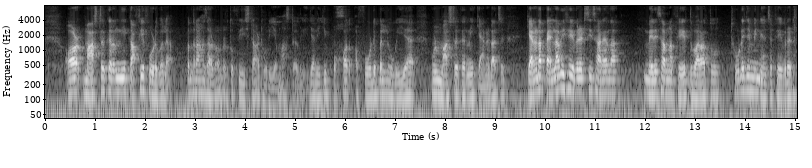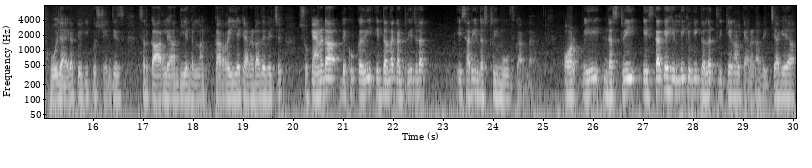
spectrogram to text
ਔਰ ਮਾਸਟਰ ਕਰਨ ਲਈ ਇਹ ਕਾਫੀ ਅਫੋਰਡੇਬਲ ਹੈ 15000 ਡਾਲਰ ਤੋਂ ਫੀਸ ਸਟਾਰਟ ਹੋ ਰਹੀ ਹੈ ਮਾਸਟਰ ਦੀ। ਯਾਨੀ ਕਿ ਬਹੁਤ ਅਫੋਰਡੇਬਲ ਹੋ ਗਈ ਹੈ ਹੁਣ ਮਾਸਟਰ ਕਰਨੀ ਕੈਨੇਡਾ 'ਚ। ਕੈਨੇਡਾ ਪਹਿਲਾਂ ਵੀ ਫੇਵਰੇਟ ਸੀ ਸਾਰਿਆਂ ਦਾ। ਮੇਰੇ ਹਿਸਾਬ ਨਾਲ ਫੇਰ ਦੁਬਾਰਾ ਤੋਂ ਥੋੜੇ ਜਿਹੇ ਮਹੀਨਿਆਂ 'ਚ ਫੇਵਰੇਟ ਹੋ ਜਾਏਗਾ, ਕਿਉਂਕਿ ਕੁਝ ਚੇਂजेस ਸਰਕਾਰ ਲਿਆਉਣ ਦੀਆਂ ਗੱਲਾਂ ਕਰ ਰਹੀ ਹੈ ਕੈਨੇਡਾ ਦੇ ਵਿੱਚ। ਸੋ ਕੈਨੇਡਾ ਦੇਖੋ, ਕਦੀ ਇਦਾਂ ਦਾ ਕੰਟਰੀ ਹੈ ਜਿਹੜਾ ਇਹ ਸਾਰੀ ਇੰਡਸਟਰੀ ਮੂਵ ਕਰਦਾ ਔਰ ਇਹ ਇੰਡਸਟਰੀ ਇਸ ਕਰਕੇ ਹਿੱਲੀ ਕਿਉਂਕਿ ਗਲਤ ਤਰੀਕੇ ਨਾਲ ਕੈਨੇਡਾ ਵੇਚਿਆ ਗਿਆ,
